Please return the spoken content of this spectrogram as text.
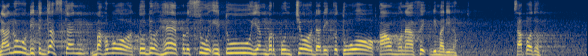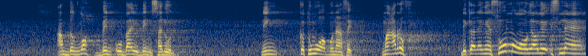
Lalu ditegaskan bahawa tuduh hai pelsu itu yang berpunca dari ketua kaum munafik di Madinah. Siapa tu? Abdullah bin Ubay bin Salul. Ni ketua munafik. Ma'ruf. Di kalangan semua orang-orang Islam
